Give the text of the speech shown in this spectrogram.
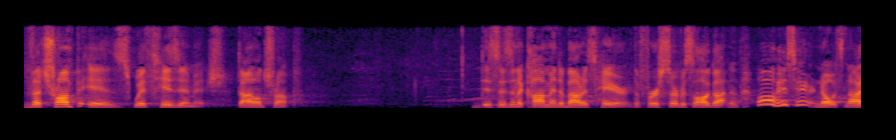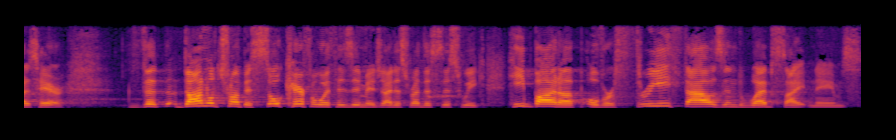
the Trump is with his image? Donald Trump. This isn't a comment about his hair. The first service all gotten, oh, his hair. No, it's not his hair. The, the, Donald Trump is so careful with his image. I just read this this week. He bought up over 3,000 website names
